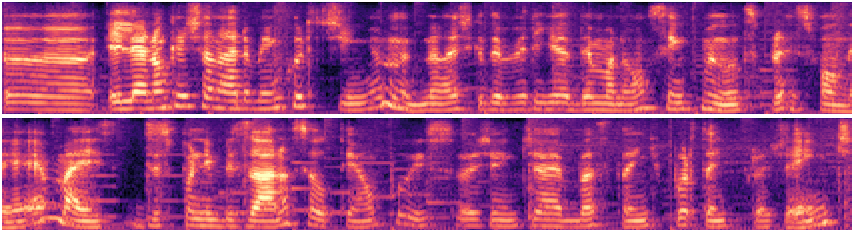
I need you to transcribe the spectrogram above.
Uh, ele era um questionário bem curtinho, né? acho que deveria demorar uns 5 minutos para responder, mas disponibilizaram seu tempo, isso a gente é bastante importante pra gente.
